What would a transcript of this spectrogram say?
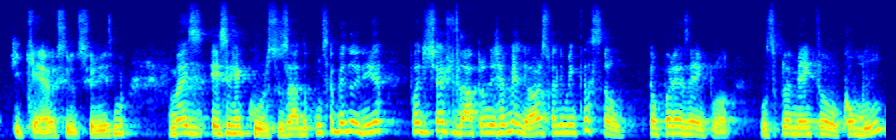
o que, que é esse nutricionismo. Mas esse recurso usado com sabedoria pode te ajudar a planejar melhor sua alimentação. Então, por exemplo, um suplemento comum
